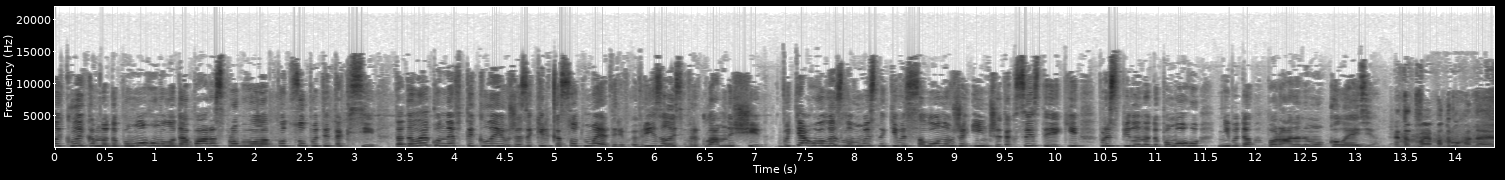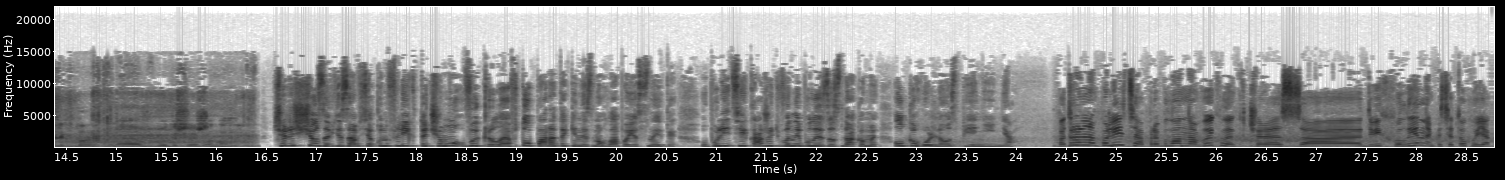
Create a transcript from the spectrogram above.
постраждали кликом на допомогу, молода пара спробувала поцупити таксі. Та далеко не втекли. Вже за кількасот метрів врізались в рекламний щит. Витягували зловмисників із салону вже інші таксисти, які приспіли на допомогу нібито пораненому колезі. Это твоя подруга, да, или кто? будущая жена. Через що зав'язався конфлікт та чому викрили авто, пара так і не змогла пояснити. У поліції кажуть, вони були з ознаками алкогольного сп'яніння. Патрульна поліція прибула на виклик через е, дві хвилини після того, як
